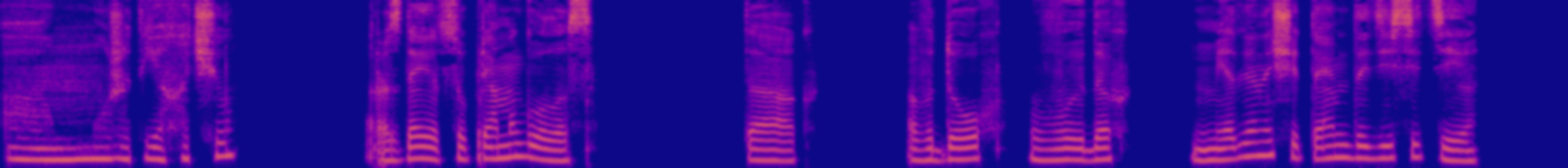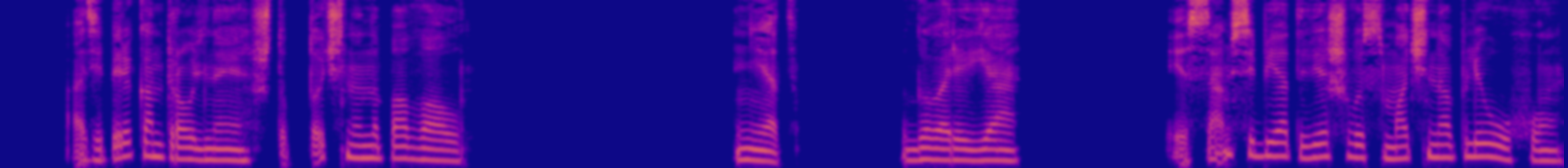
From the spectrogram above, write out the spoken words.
«А может, я хочу?» — раздается упрямый голос. «Так, вдох, выдох, Медленно считаем до десяти. А теперь контрольные, чтоб точно наповал. «Нет», — говорю я. И сам себе отвешиваю смачную оплеуху.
